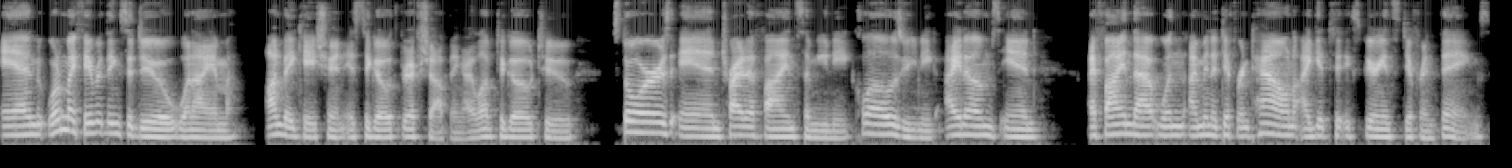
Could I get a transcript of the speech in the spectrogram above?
and one of my favorite things to do when I am on vacation is to go thrift shopping. I love to go to stores and try to find some unique clothes or unique items. And I find that when I'm in a different town, I get to experience different things.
